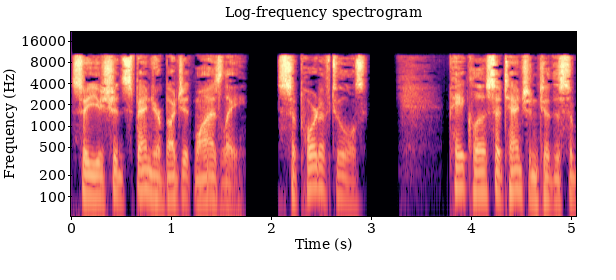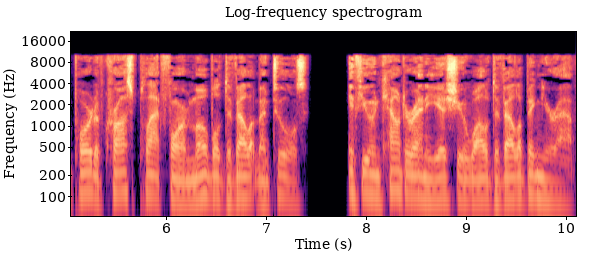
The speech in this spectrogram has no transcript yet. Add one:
so you should spend your budget wisely. Supportive tools. Pay close attention to the support of cross-platform mobile development tools. If you encounter any issue while developing your app,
